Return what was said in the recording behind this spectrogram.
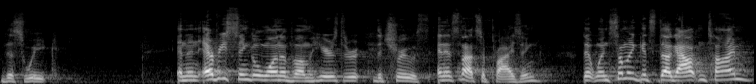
this week. And in every single one of them, here's the, the truth. And it's not surprising that when someone gets dug out in time,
